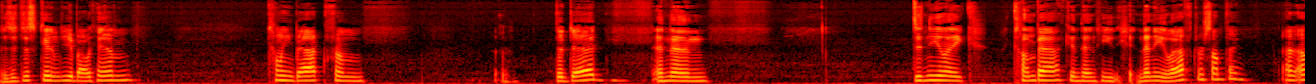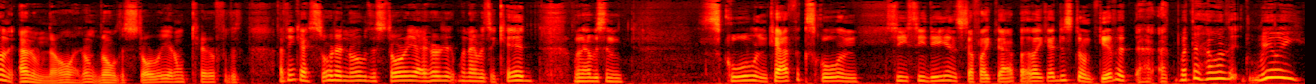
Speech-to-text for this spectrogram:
Is it just going to be about him coming back from the dead? And then, didn't he, like, come back and then he, and then he left or something? I don't, I don't know. I don't know the story. I don't care for the. I think I sort of know the story. I heard it when I was a kid, when I was in school and Catholic school and CCD and stuff like that. But like, I just don't give it. What the hell is it? Really?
